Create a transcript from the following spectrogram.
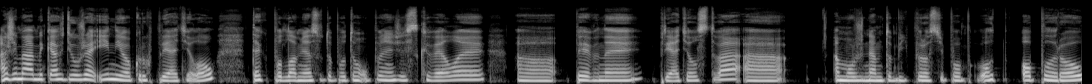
a že máme každý už aj iný okruh priateľov, tak podľa mňa sú to potom úplne že skvelé, uh, pevné priateľstva a, a môže nám to byť proste po, oporou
